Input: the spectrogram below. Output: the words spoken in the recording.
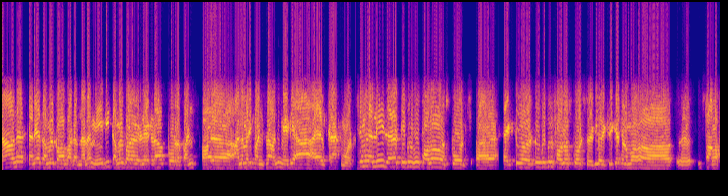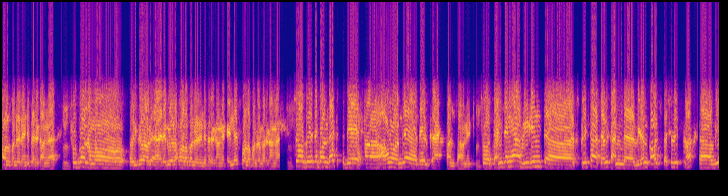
நான் வந்து நிறைய தமிழ் படம் பார்க்கறதுனால மேபி தமிழ் படம் ரிலேட்டடாக போடுற பஞ்ச் ஆர் அந்த மாதிரி பஞ்ச்லாம் வந்து maybe I crack more similarly there are people who follow sports like two two people follow sports regular cricket ரொம்ப ஸ்ட்ராங்காக ஃபாலோ பண்ணுற ரெண்டு பேர் இருக்காங்க. ஃபுட்பால் ரொம்ப இது ரெகுலராக ஃபாலோ பண்ணுற ரெண்டு பேர் இருக்காங்க. டென்னிஸ் ஃபாலோ பண்ணுறவங்க இருக்காங்க. So based upon that they அவங்க வந்து they crack punch on it so தனித்தனியாக we tend split ஆர் செல்ஸ் அண்ட் வி டென்ட் கால் ஸ்பெஷலிஸ்ட் வி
